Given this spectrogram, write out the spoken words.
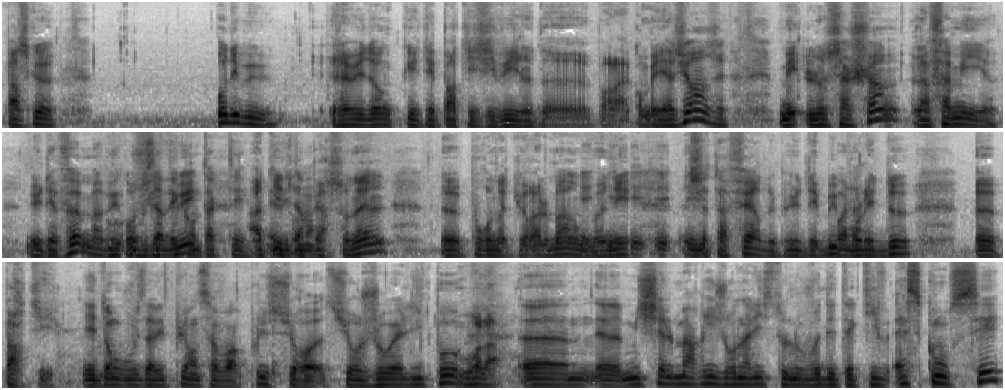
parce que au début, j'avais donc été partie civile pour la compagnie d'assurance, mais le sachant, la famille du défunt m'avait constitué contacté, à titre personnel euh, pour naturellement mener cette affaire depuis le début pour les deux euh, parties. Et donc vous avez pu en savoir plus sur, sur Joël Hippo. Voilà. Euh, Michel Marie, journaliste au Nouveau Détective, est-ce qu'on sait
